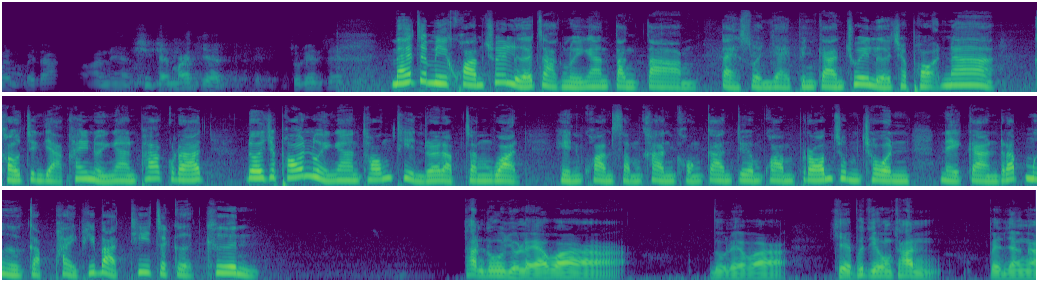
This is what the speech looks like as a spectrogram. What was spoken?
มันไม่ได้อันนี้เห็นไหมเขตสุรินทร์เส้นแม้จะมีความช่วยเหลือจากหน่วยงานต่างๆ แต่ส่วนใหญ่เป็นการช่วยเหลือเฉพาะหน้า เขาจึงอยากให้หน่วยงานภาครัฐ โดยเฉพาะหน่วยงานท้องถิ่นระดับจังหวัด เห็นความสำคัญของการเตรียมความพร้อมชุมชน ในการรับมือกับภัยพิบัติที่จะเกิดขึ้น ท่านรู้อยู่แล้วว่าดูแล้วว่า เขตพื้นที่ของท่านเป็นยังไง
